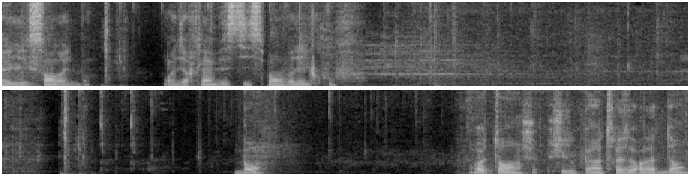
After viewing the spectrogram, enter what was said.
Et une Alexandrine, bon. On va dire que l'investissement valait le coup. Bon. Oh, attends, j'ai loupé un trésor là-dedans.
